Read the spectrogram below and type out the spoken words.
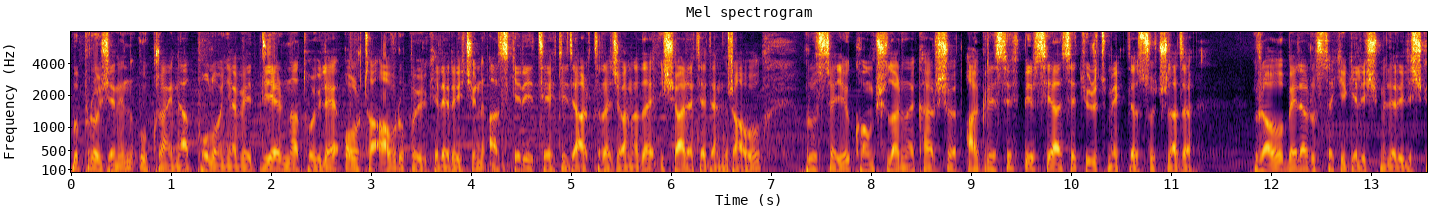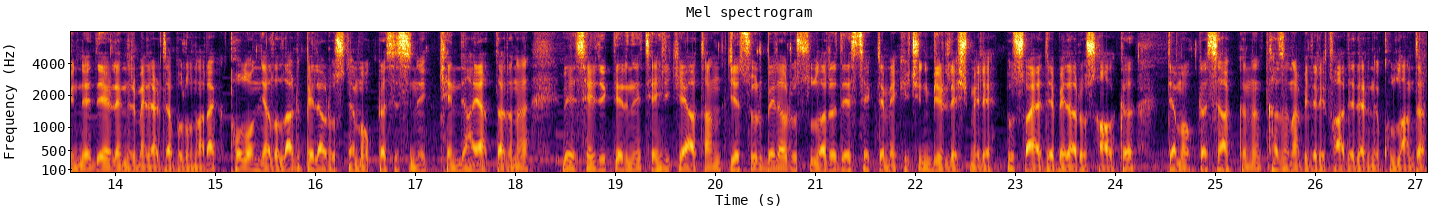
Bu projenin Ukrayna, Polonya ve diğer NATO ile Orta Avrupa ülkeleri için askeri tehdidi artıracağına da işaret eden Rau, Rusya'yı komşularına karşı agresif bir siyaset yürütmekle suçladı. Rau, Belarus'taki gelişmeler ilişkinde değerlendirmelerde bulunarak Polonyalılar Belarus demokrasisini, kendi hayatlarını ve sevdiklerini tehlikeye atan cesur Belarusluları desteklemek için birleşmeli. Bu sayede Belarus halkı demokrasi hakkını kazanabilir ifadelerini kullandı.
